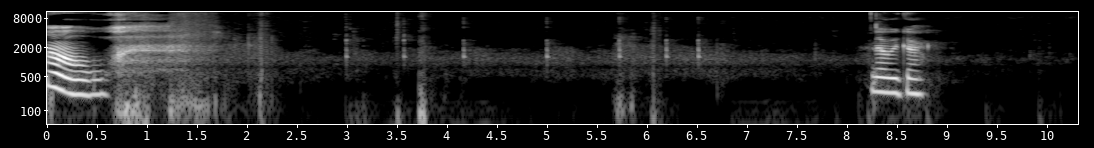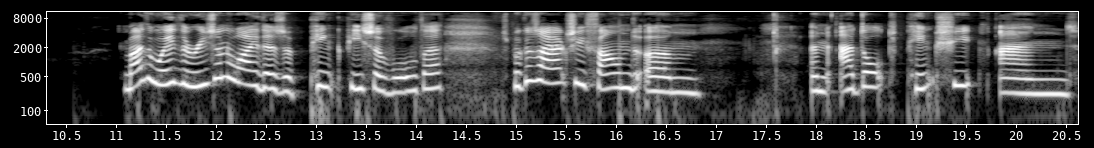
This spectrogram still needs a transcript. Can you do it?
Oh. There we go. By the way, the reason why there's a pink piece of wall there is because I actually found um an adult pink sheep and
